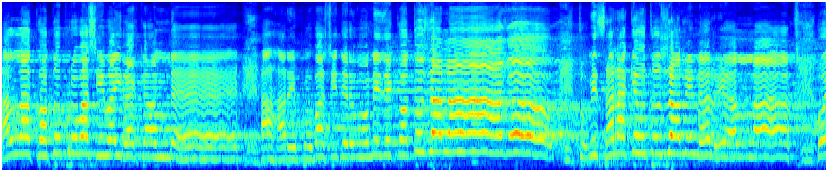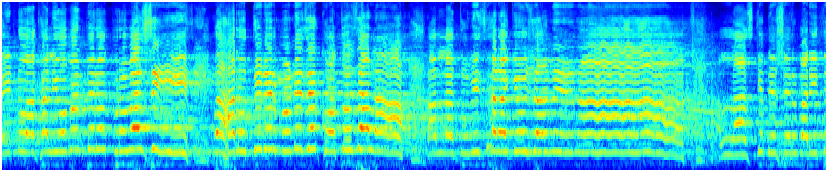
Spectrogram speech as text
আল্লাহ কত প্রবাসী ভাইরা কান্দে। আহারে প্রবাসীদের মনে যে কত জ্বালা। তুমি সারা কেউ তো জানে না রে আল্লাহ। ওই নোয়াখালী ওমান ফেরত প্রবাসী বাহারুদ্দিনের মনে যে কত জ্বালা। আল্লাহ, তুমি সারা কেউ জানে না। আজকে দেশের বাড়িতে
